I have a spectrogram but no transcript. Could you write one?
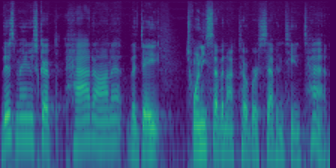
this manuscript had on it the date 27 October 1710.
